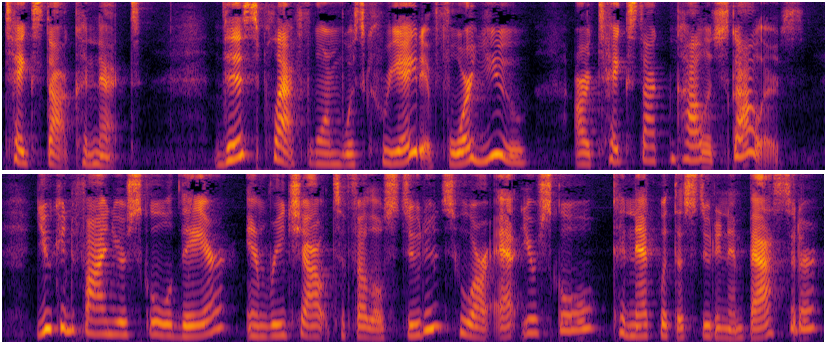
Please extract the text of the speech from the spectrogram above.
Take Stock Connect. This platform was created for you, our Take Stock College scholars. You can find your school there and reach out to fellow students who are at your school, connect with a student ambassador,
